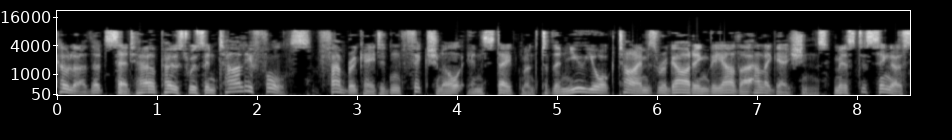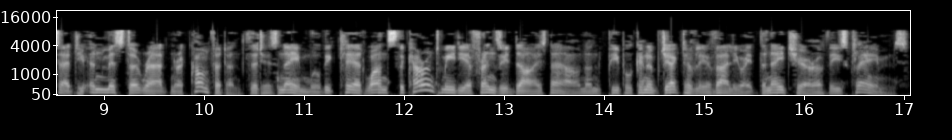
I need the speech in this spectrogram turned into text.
Kohler that said her post was entirely false, fabricated and fictional. In statement to the New York Times regarding the other allegations, Mr. Singer said he and Mr. Ratner are confident that his name will be cleared once the current media frenzy dies down and people can objectively evaluate the nature of these claims.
